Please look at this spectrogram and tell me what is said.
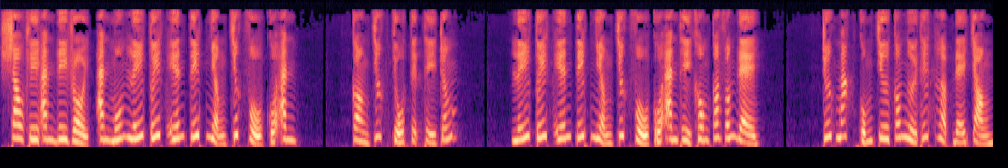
Sau khi anh đi rồi, anh muốn Lý Tuyết Yến tiếp nhận chức vụ của anh. Còn chức chủ tịch thị trấn. Lý Tuyết Yến tiếp nhận chức vụ của anh thì không có vấn đề. Trước mắt cũng chưa có người thích hợp để chọn.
